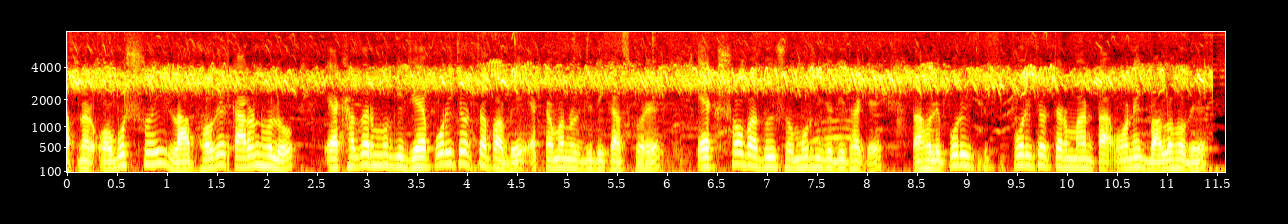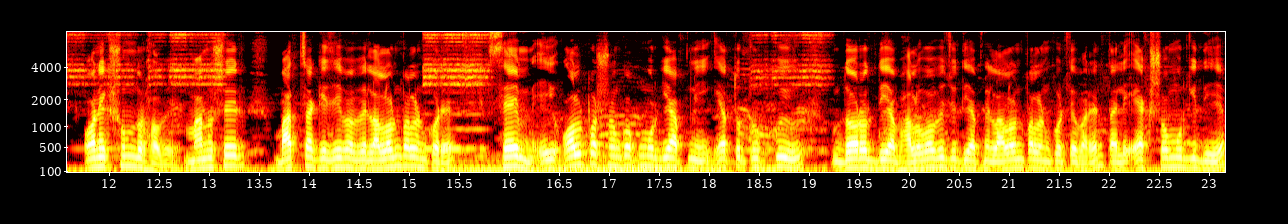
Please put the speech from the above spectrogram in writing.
আপনার অবশ্যই লাভ হবে। কারণ হলো এক হাজার মুরগি যে পরিচর্যা পাবে, একটা মানুষ যদি কাজ করে, একশো বা দুইশো মুরগি যদি থাকে, তাহলে পরি- পরিচর্যার মানটা অনেক ভালো হবে, অনেক সুন্দর হবে। মানুষের বাচ্চাকে যেভাবে লালন পালন করে সেম এই অল্প সংখ্যক মুরগি আপনি এতটুকু দরদ দিয়ে ভালোভাবে যদি আপনি লালন পালন করতে পারেন, তাহলে একশো মুরগি দিয়ে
